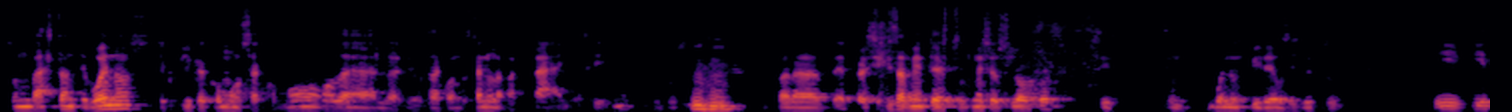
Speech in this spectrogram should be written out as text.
son bastante buenos, te explica cómo se acomoda, o sea, cuando están en la batalla, así, Entonces, pues, para eh, precisamente estos meses flojos, sí, son buenos videos de YouTube. Y, y,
